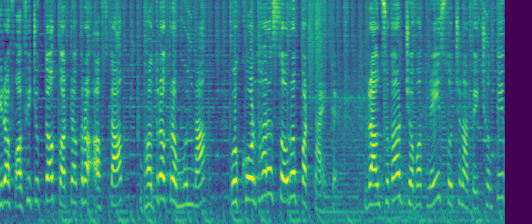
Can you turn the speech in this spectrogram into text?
गिरफ अभुक्त कटक अफ्ताब भद्रक मुन्ना और खोर्धार सौरभ पट्टनायक ब्राउनसुगार जबत नहीं सूचना देखते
